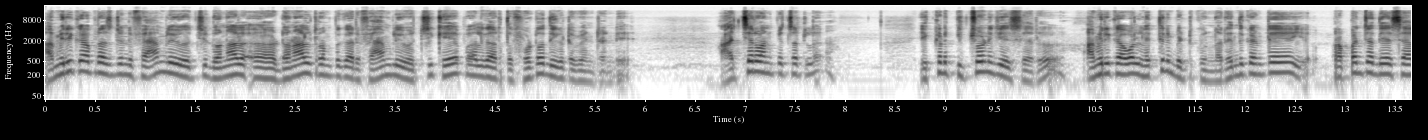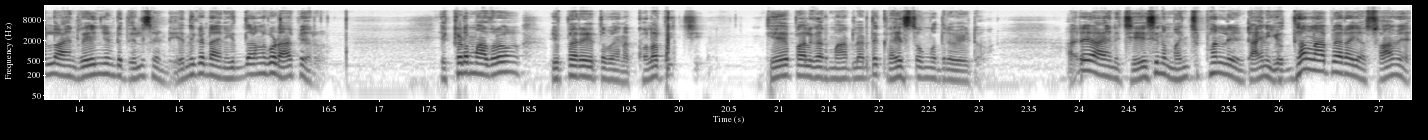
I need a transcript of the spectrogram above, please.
అమెరికా ప్రెసిడెంట్ ఫ్యామిలీ వచ్చి డొనాల్డ్ డొనాల్డ్ ట్రంప్ గారి ఫ్యామిలీ వచ్చి కేపాల్ గారితో ఫోటో దిగటం ఏంటండి? ఆశ్చర్యం అనిపించట్లే? ఇక్కడ పిచ్చోని చేశారు. అమెరికా వాళ్ళు నెత్తిన పెట్టుకున్నారు. ఎందుకంటే ప్రపంచ దేశాల్లో ఆయన రేంజ్ అంటే తెలుసండి. ఎందుకంటే ఆయన యుద్ధాలను కూడా ఆపారు. ఇక్కడ మాత్రం విపరీతమైన కులపిచ్చి కేపాల్ గారు మాట్లాడితే క్రైస్తవ ముద్ర వేయటం. అరే ఆయన చేసిన మంచి పనులు ఏంటి? ఆయన యుద్ధాలను ఆపారయ్యా స్వామి.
